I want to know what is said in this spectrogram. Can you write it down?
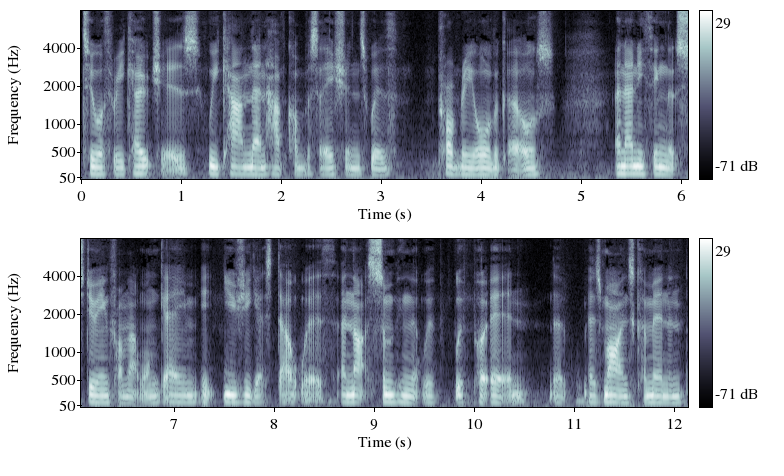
two or three coaches. We can then have conversations with probably all the girls, and anything that's stewing from that one game, it usually gets dealt with, and that's something that we've we've put in. That as minds come in and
